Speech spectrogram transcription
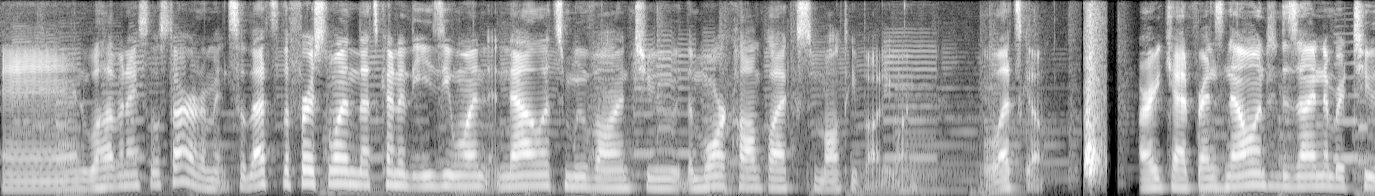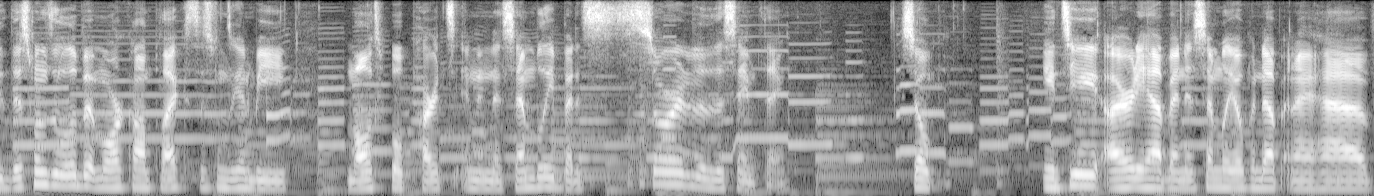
and we'll have a nice little star ornament. So that's the first one. That's kind of the easy one. Now let's move on to the more complex multi-body one. Let's go. Alright CAD friends, now on to design number two. This one's a little bit more complex. This one's going to be multiple parts in an assembly, but it's sort of the same thing. So you can see I already have an assembly opened up and I have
